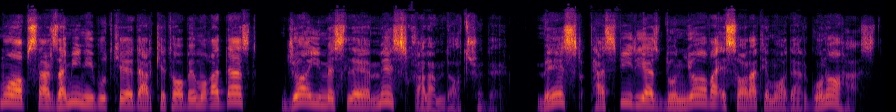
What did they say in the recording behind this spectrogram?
مواب سرزمینی بود که در کتاب مقدس جایی مثل مصر قلمداد شده. مصر تصویری از دنیا و اسارت ما در گناه است.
